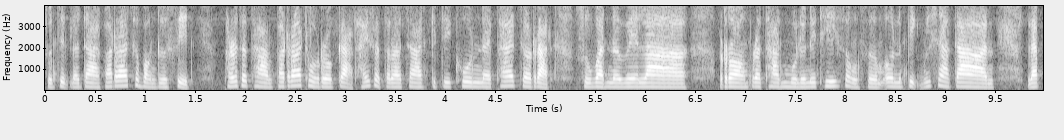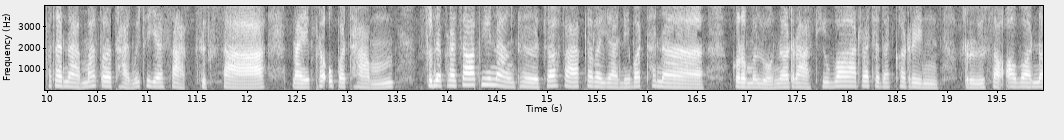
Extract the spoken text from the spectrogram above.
สวนจิตรลดาพระราชวังดุสิต พระราชทานพระราชโองการให้ศาสตราจารย์กิติคุณนายแพทย์จรัสสุวรรณเวลา รองประธานมูลนิธิส่งเสริมโอลิมปิกวิชาการ และพัฒนามาตรฐานวิทยาศาสตร์ศึกษา ในพระอุปถัมภ์สมเด็จพระเจ้าพี่นางเธอเจ้าฟ้ากัลยาณิวัฒนา กรมหลวงนราธิวาสราชนครินหรือสอวน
